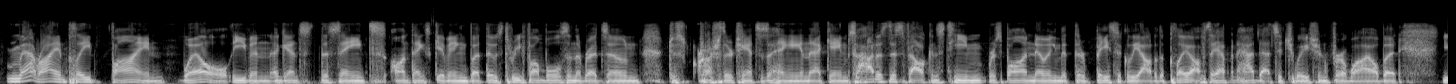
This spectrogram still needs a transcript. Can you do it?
Matt Ryan played fine, well, even against the Saints on Thanksgiving, but those three fumbles in the red zone just crushed their chances of hanging in that game. So how does this Falcons team respond, knowing that they're basically out of the playoffs? They haven't had that situation for a while, but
